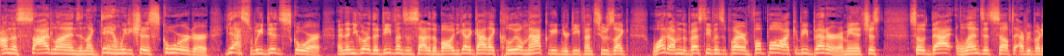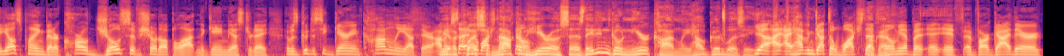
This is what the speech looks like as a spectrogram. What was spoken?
on the sidelines and like, damn, we should have scored, or yes, we did score. And then you go to the defensive side of the ball, and you got a guy like Khalil Mack leading your defense, who's like, what? I'm the best defensive player in football. I could be better. I mean, it's just so that lends itself to everybody else playing better. Karl Joseph showed up a lot in the game yesterday. It was good to see Gareon Conley out there. I'm we have a excited to watch question. that Malcolm film. Hero says they didn't go near Conley. How good was he? Yeah, I, I haven't got to watch that Okay. film yet, but if if our guy there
